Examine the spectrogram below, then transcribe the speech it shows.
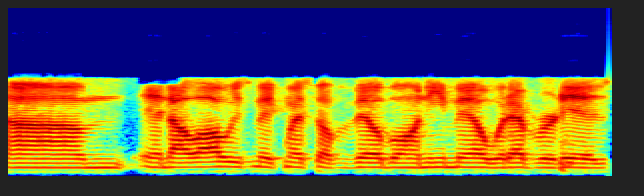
Um, and I'll always make myself available on email, whatever it is.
